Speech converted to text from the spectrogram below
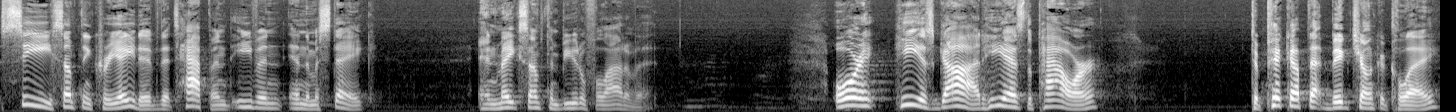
see something creative that's happened, even in the mistake, and make something beautiful out of it. Or he is God, he has the power to pick up that big chunk of clay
